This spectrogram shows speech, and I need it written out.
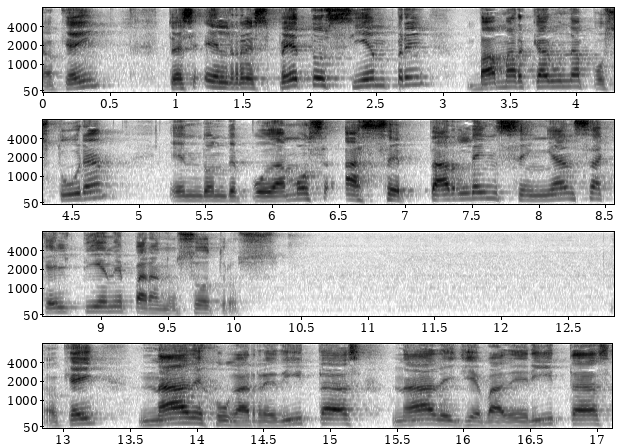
¿Ok? Entonces, el respeto siempre va a marcar una postura en donde podamos aceptar la enseñanza que Él tiene para nosotros. ¿Ok? Nada de jugarreditas, nada de llevaderitas,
